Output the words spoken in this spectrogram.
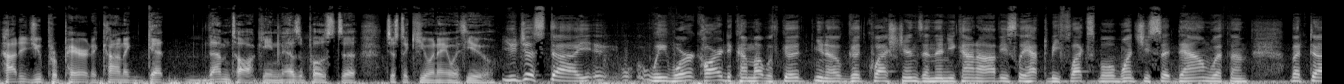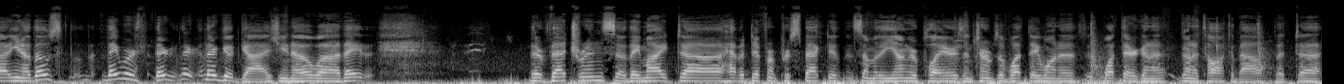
how did you prepare to kind of get them talking as opposed to just a Q and A with you? You just uh, we work hard to come up with good, you know, good questions, and then you kind of obviously have to be flexible once you sit down with them. But uh, you know, those they were they're they're, they're good guys. You know, uh, they they're veterans, so they might uh, have a different perspective than some of the younger players in terms of what they want to, what they're gonna gonna talk about. But uh,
